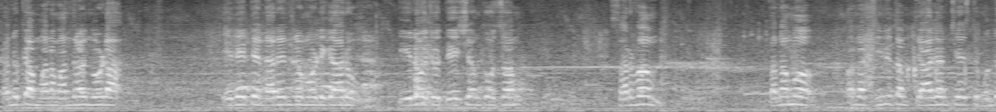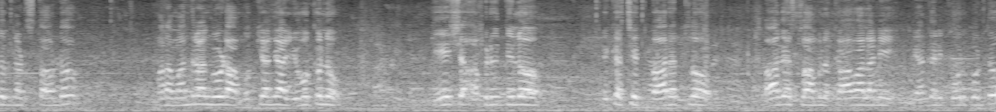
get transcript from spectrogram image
కనుక మనమందరం కూడా ఏదైతే నరేంద్ర మోడీ గారు ఈరోజు దేశం కోసం సర్వం తనము తన జీవితం త్యాగం చేస్తూ ముందుకు నడుస్తూ ఉండో. మనమందరం కూడా ముఖ్యంగా యువకులు దేశ అభివృద్ధిలో వికసిత్ భారత్లో భాగస్వాములు కావాలని మీ అందరినీ కోరుకుంటూ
